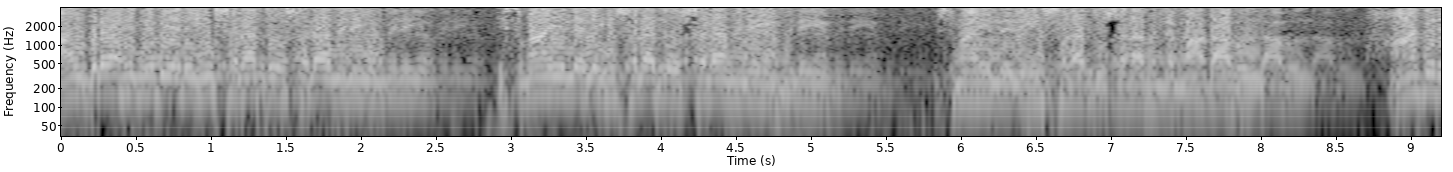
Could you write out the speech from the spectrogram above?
ആ ഇബ്രാഹിം നബി അലഹി സ്വലാത്തു വസ്സലാമിനെയും ഇസ്മായിൽ അലഹി സ്വലാത്തു വസ്സലാമിനെയും ഇസ്മായിൽ അലഹി സ്വലാത്തു വസ്സലാമിന്റെ മാതാവ് ഹാജർ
